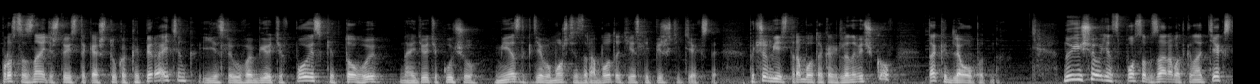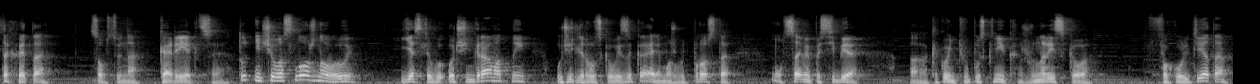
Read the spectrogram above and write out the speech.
Просто знайте, что есть такая штука копирайтинг. Если вы вобьете в поиске, то вы найдете кучу мест, где вы можете заработать, если пишете тексты. Причем есть работа как для новичков, так и для опытных. Ну и еще один способ заработка на текстах это, собственно, коррекция. Тут ничего сложного, вы, если вы очень грамотный, учитель русского языка или, может быть, просто ну, сами по себе а, какой-нибудь выпускник журналистского факультета,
